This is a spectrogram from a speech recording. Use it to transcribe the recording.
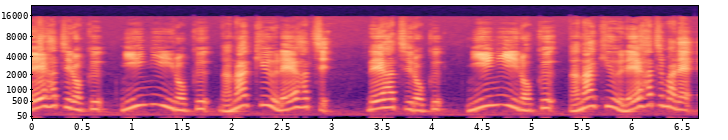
086-226-7908 086-226-7908まで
